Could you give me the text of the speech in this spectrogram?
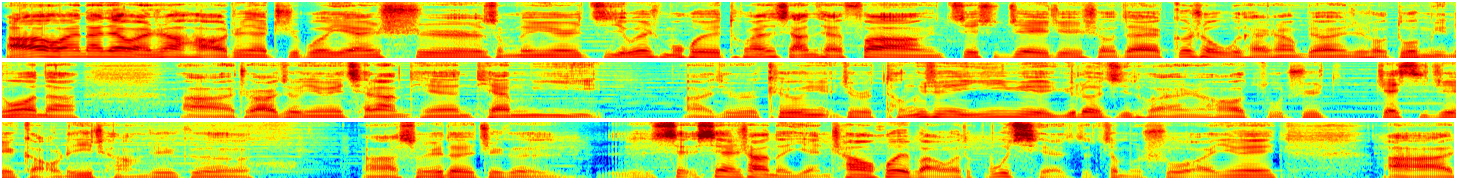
好，欢迎大家晚上好，正在直播间是什么的月日记？为什么会突然想起来放 Jessie J 这首在歌手舞台上表演这首多米诺呢？啊，主要就因为前两天 TME 啊，就是 QQ 就是腾讯音乐娱乐集团，然后组织 Jessie J 搞了一场这个啊所谓的这个线线上的演唱会吧，我姑且这么说啊，因为啊，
